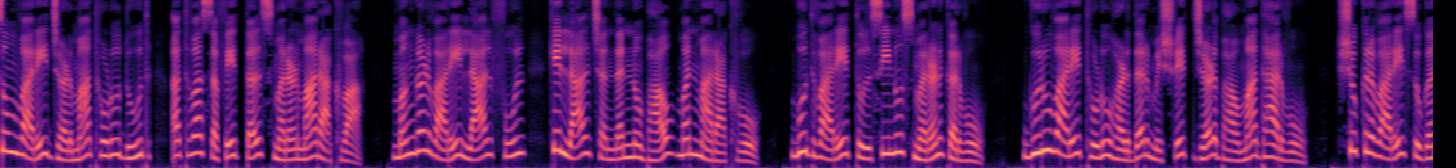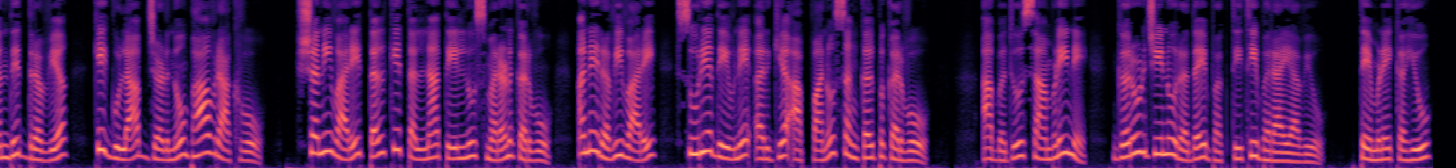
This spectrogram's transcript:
સોમવારે જળમાં થોડું દૂધ અથવા સફેદ તલ સ્મરણમાં રાખવા. મંગળવારે લાલ ફૂલ કે લાલ ચંદનનો ભાવ મનમાં રાખવો. બુધવારે તુલસીનું સ્મરણ કરવું. ગુરુવારે થોડું હળદર મિશ્રિત જળ ભાવમાં ધારવું. શુક્રવારે સુગંધિત દ્રવ્ય કે ગુલાબ જળનો ભાવ રાખવો. શનિવારે તલ કે તલના તેલનું સ્મરણ કરવું અને રવિવારે સૂર્યદેવને અર્ઘ્ય આપવાનો સંકલ્પ કરવો. આ બધું સાંભળીને ગરુડજીનું હૃદય ભક્તિથી ભરાઈ આવ્યું. તેમણે કહ્યું,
